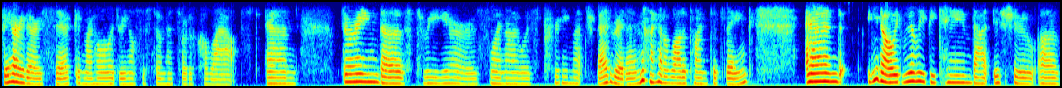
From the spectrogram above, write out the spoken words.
very, very sick, and my whole adrenal system had sort of collapsed. And during those three years when I was pretty much bedridden, I had a lot of time to think. And you know, it really became that issue of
